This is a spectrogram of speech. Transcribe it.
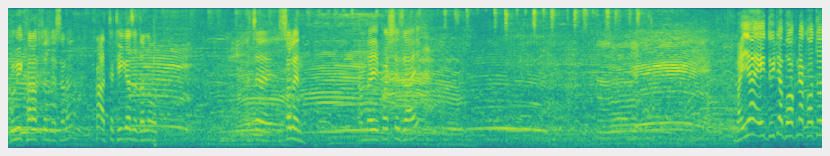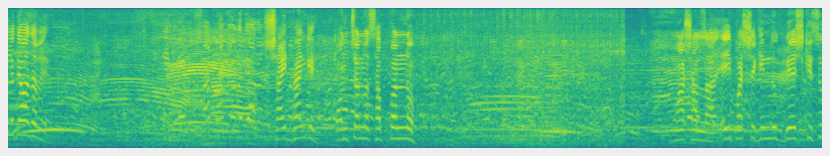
খুবই খারাপ চলতেছে না? আচ্ছা ঠিক আছে, ধন্যবাদ। আচ্ছা চলেন। আমরা এই পাশে যাই। ভাইয়া, এই দুইটা বকনা কত হলে দেওয়া যাবে। ষাট ভাঙ্গে, পঞ্চান্ন, ছাপ্পান্ন। মাশাল্লাহ এই পাশে কিন্তু বেশ কিছু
